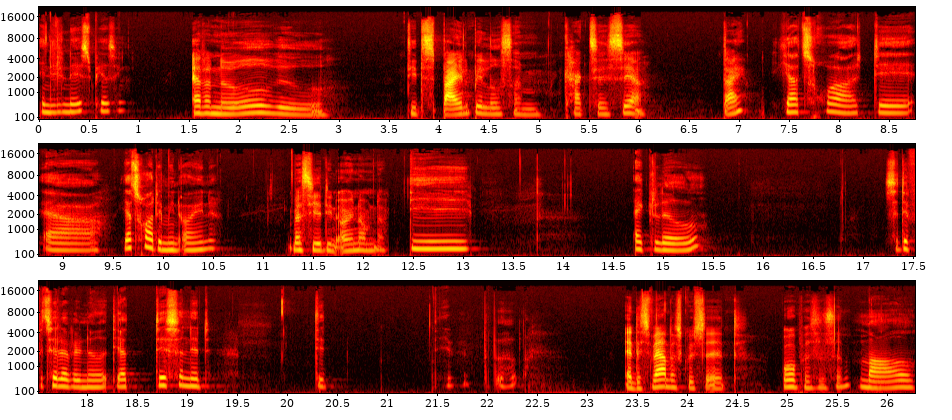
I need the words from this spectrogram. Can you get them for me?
en lille næsepiercing. Er der noget ved dit spejlbillede, som karakteriserer dig? Jeg tror, det er... Jeg tror, det er mine øjne. Hvad siger dine øjne om dig? De er glade. Så det fortæller vel noget. Det er, det er sådan et... Det, det, er det svært at skulle sætte ord på sig selv? Meget.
